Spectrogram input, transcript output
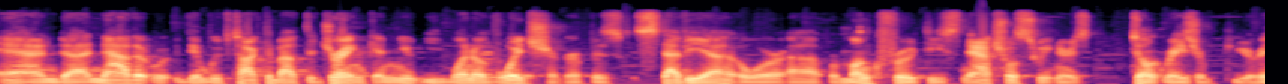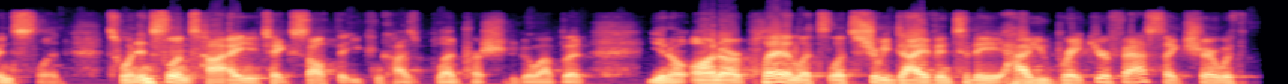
And uh, now that we've talked about the drink, and you, you want to avoid sugar, because stevia or uh, or monk fruit, these natural sweeteners don't raise your, your insulin. It's when insulin's high and you take salt that you can cause blood pressure to go up. But you know, on our plan, let's let's should we dive into the how you break your fast? Like share with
